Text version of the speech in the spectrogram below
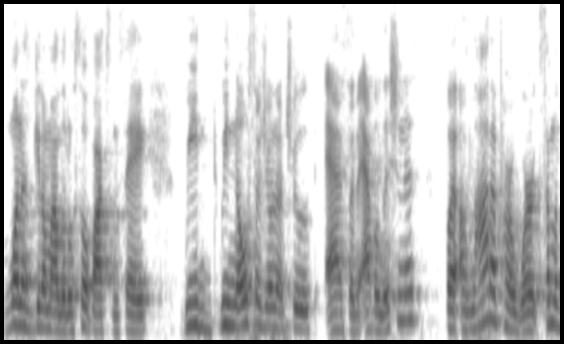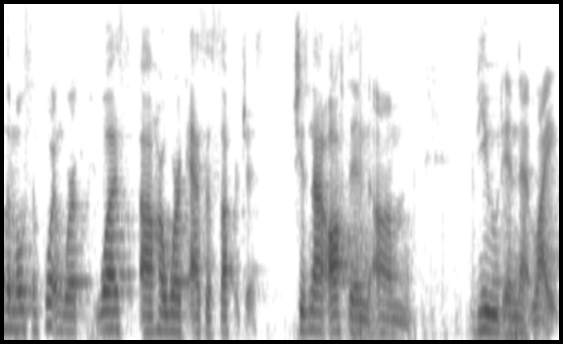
want to get on my little soapbox and say, we, we know Sojourner Truth as an abolitionist, but a lot of her work, some of the most important work, was uh, her work as a suffragist. She's not often um, viewed in that light.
